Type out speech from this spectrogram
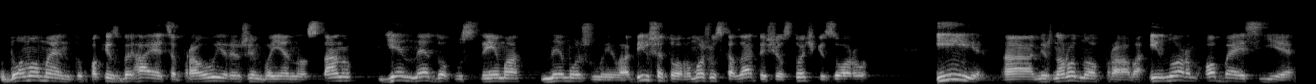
до моменту, поки зберігається правовий режим воєнного стану, є недопустима, неможлива. Більше того, можу сказати, що з точки зору і а, міжнародного права, і норм ОБСЄ,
